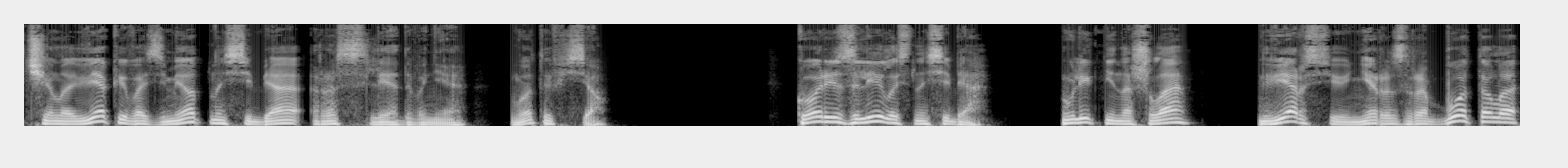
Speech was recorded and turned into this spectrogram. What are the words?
человек и возьмет на себя расследование. Вот и все. Кори злилась на себя. Улик не нашла, версию не разработала,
